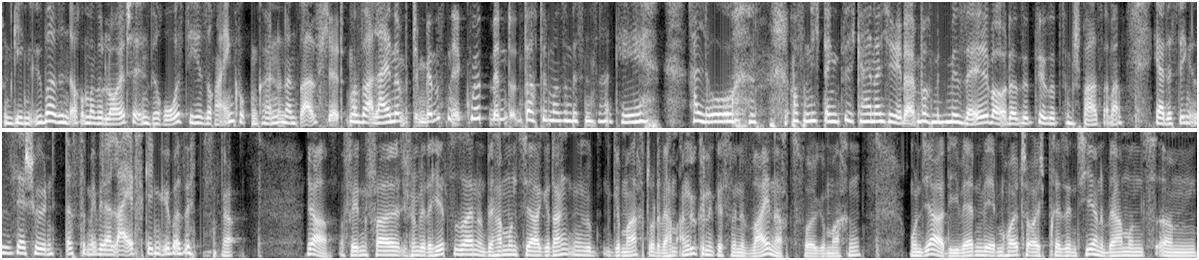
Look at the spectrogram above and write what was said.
und gegenüber sind auch immer so Leute in Büros, die hier so reingucken können und dann saß ich halt immer so alleine mit dem ganzen Equipment und dachte immer so ein bisschen so, okay, hallo, hoffentlich denkt sich keiner, ich rede einfach mit mir selber oder sitze hier so zum Spaß, aber ja, deswegen ist es sehr schön, dass du mir wieder live gegenüber sitzt. Ja. Ja, auf jeden Fall schön wieder hier zu sein und wir haben uns ja Gedanken gemacht oder wir haben angekündigt, dass wir eine Weihnachtsfolge machen und ja, die werden wir eben heute euch präsentieren und wir haben uns ähm,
